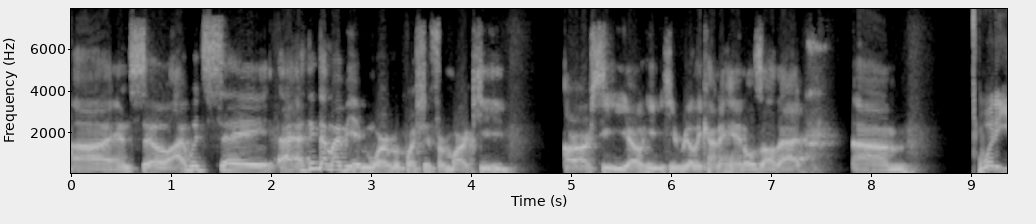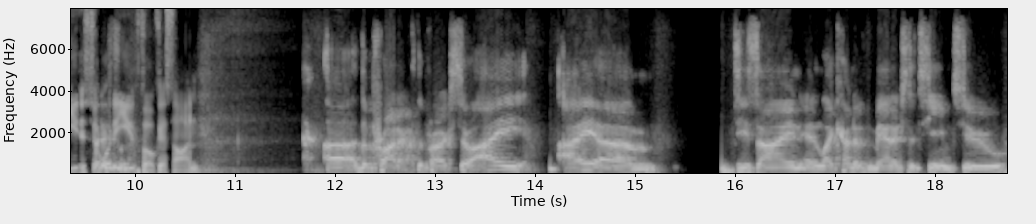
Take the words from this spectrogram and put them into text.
Uh, and so I would say I, I think that might be more of a question for Mark. He our, our CEO. He he really kind of handles all that. Um, what do you? So what do you focus on? uh, the product, the product. So I I um, design and like kind of manage the team to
